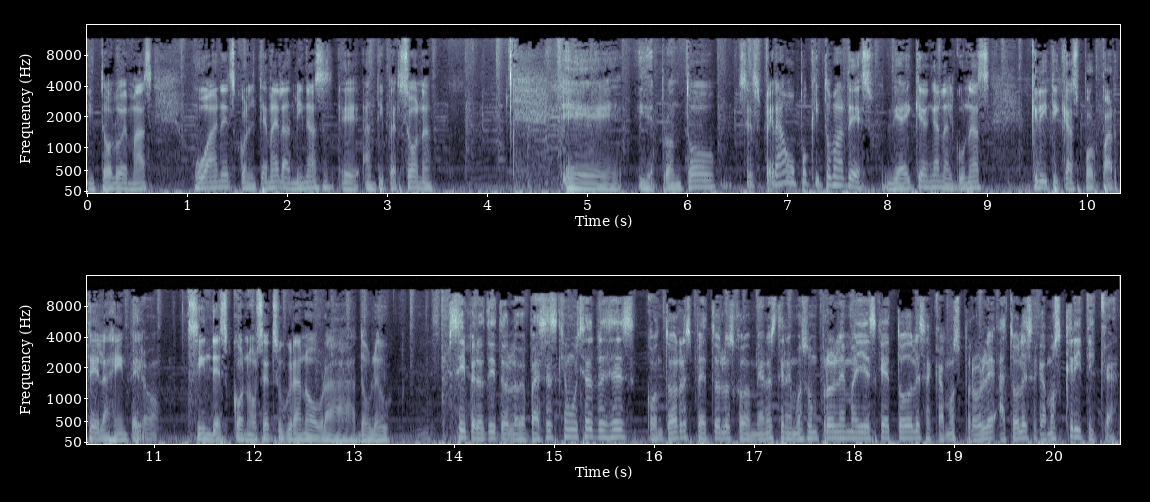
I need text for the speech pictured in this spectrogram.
y todo lo demás, Juanes con el tema de las minas eh, antipersona. Eh, y de pronto se esperaba un poquito más de eso. De ahí que vengan algunas críticas por parte de la gente, sin desconocer su gran obra W. Sí, pero Tito, lo que pasa es que muchas veces, con todo respeto, los colombianos tenemos un problema y es que a todos le sacamos a todos le sacamos crítica.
